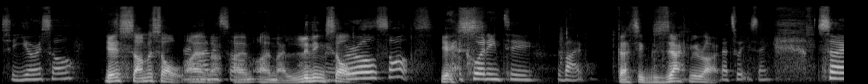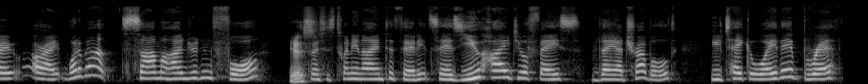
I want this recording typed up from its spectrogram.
So you're a soul? Yes, I'm a soul. And I I'm am a a, soul. I'm, I'm a living soul. We're all souls. Yes. According to the Bible. That's exactly right. That's what you're saying. So, all right, what about Psalm 104, Yes. verses 29 to 30? It says, You hide your face, they are troubled. You take away their breath,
